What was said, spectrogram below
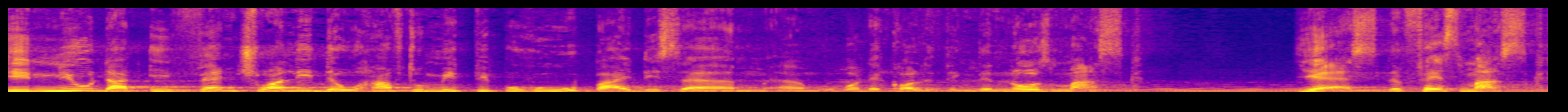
he knew that eventually they will have to meet people who will buy this um, um, what they call the thing the nose mask. Yes the face mask.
